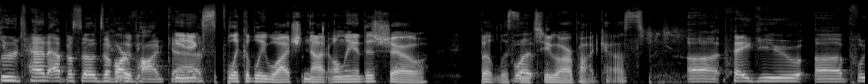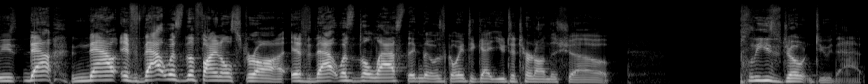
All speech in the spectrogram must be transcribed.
through 10 episodes of Who our podcast. Inexplicably watched not only this show, but listen But- to our podcast. Uh thank you. Uh please now now if that was the final straw, if that was the last thing that was going to get you to turn on the show, please don't do that.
